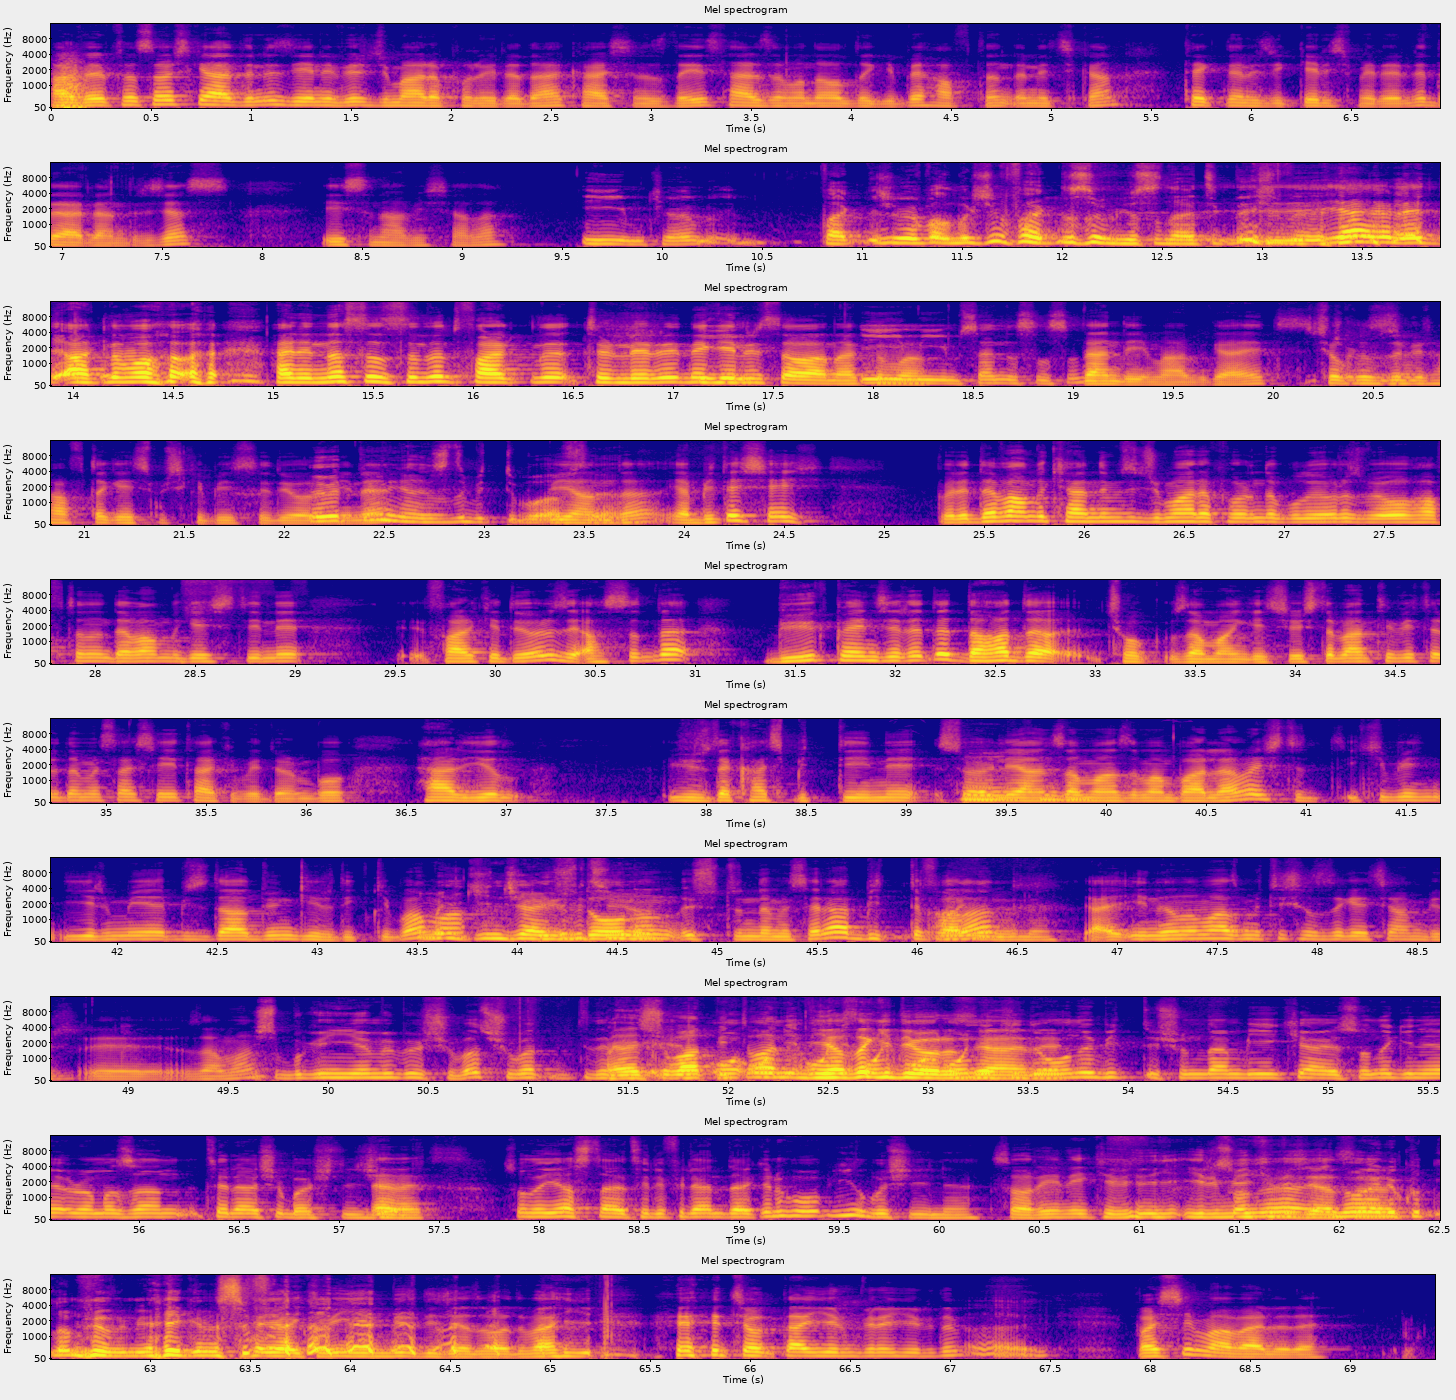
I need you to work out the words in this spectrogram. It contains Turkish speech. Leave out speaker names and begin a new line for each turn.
Haber Plus hoş geldiniz. Yeni bir cuma raporuyla daha karşınızdayız. Her zaman olduğu gibi haftanın öne çıkan teknolojik gelişmelerini değerlendireceğiz. İyisin abi inşallah.
İyiyim Kerem. Farklı cevap almak için farklı soruyorsun artık değil mi?
ya öyle aklıma hani nasılsının farklı türleri ne
İyiyim.
gelirse o an aklıma.
İyiyim iyiyim. Sen nasılsın?
Ben de iyiyim abi gayet. Çok,
Çok
hızlı
güzel.
bir hafta geçmiş gibi hissediyorum
evet
yine.
değil mi ya? Hızlı bitti bu hafta.
bir anda. Ya bir de şey böyle devamlı kendimizi cuma raporunda buluyoruz ve o haftanın devamlı geçtiğini fark ediyoruz ya aslında büyük pencerede daha da çok zaman geçiyor. İşte ben Twitter'da mesela şeyi takip ediyorum. Bu her yıl yüzde kaç bittiğini söyleyen zaman zaman barlar var. İşte 2020'ye biz daha dün girdik gibi
Ama,
ama, yüzde onun üstünde mesela bitti falan. Ya inanılmaz müthiş hızlı geçen bir e, zaman.
İşte bugün 21 Şubat. Şubat bitti demek.
Evet, Şubat
Yani
bitti
on-
yaza
on-
gidiyoruz
12'de
yani.
onu bitti. Şundan bir iki ay sonra yine Ramazan telaşı başlayacak.
Evet.
Sonra yaz tatili falan derken hop yılbaşı yine.
Sonra yine 2022
Sonra
diyeceğiz.
Noel'i
sonra.
kutlamıyorum ya.
Yok 2021 diyeceğiz orada. Ben çoktan 21'e girdim.
Ay.
Başlayayım mı haberlere?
